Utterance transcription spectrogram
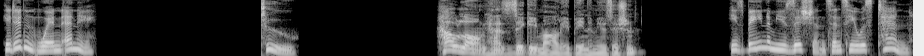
He didn't win any. 2. How long has Ziggy Marley been a musician? He's been a musician since he was 10.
